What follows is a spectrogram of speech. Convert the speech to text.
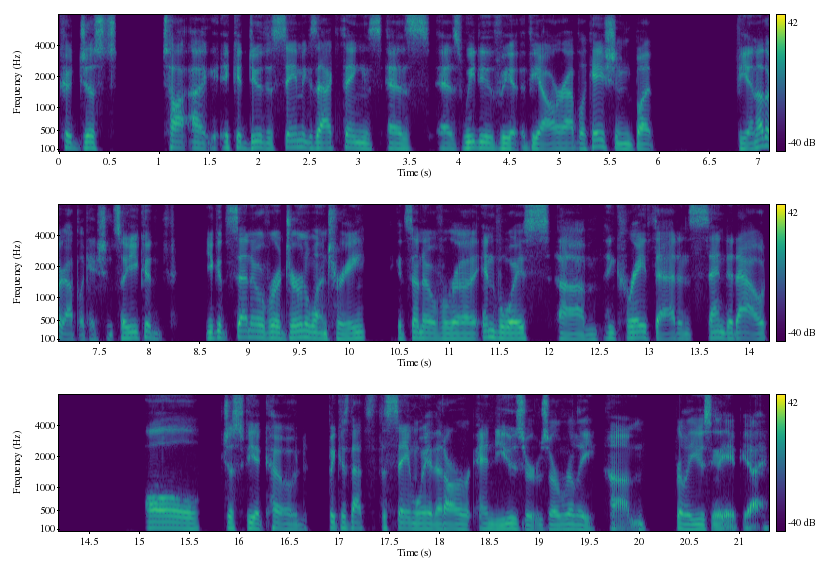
could just talk. Uh, it could do the same exact things as as we do via, via our application, but via another application. So you could you could send over a journal entry, you could send over an invoice, um, and create that and send it out all just via code because that's the same way that our end users are really um, really using the API.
